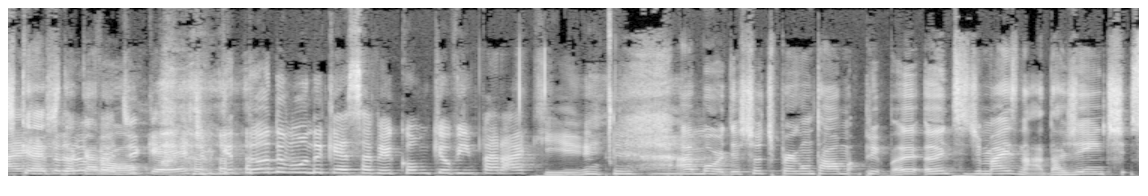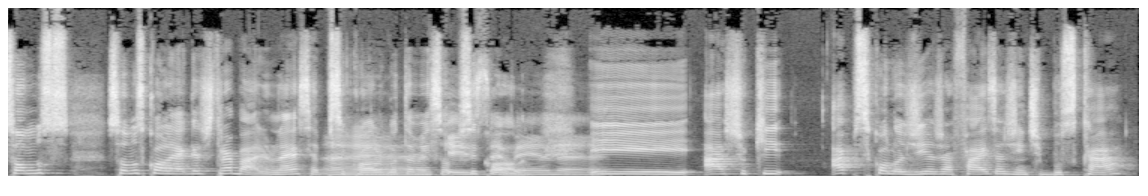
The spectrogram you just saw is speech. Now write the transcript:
podcast entra da no Carol. podcast, porque todo mundo quer saber como que eu vim parar aqui. Amor, deixa eu te perguntar uma- eh, antes de mais nada. A gente somos somos colegas de trabalho, né? Você é psicólogo, eu também sou psicóloga. sabendo, né? E acho que a psicologia já faz a gente buscar,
